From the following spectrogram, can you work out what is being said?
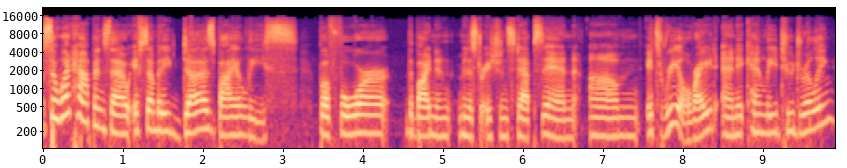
So, what happens though if somebody does buy a lease before the Biden administration steps in? Um, it's real, right? And it can lead to drilling?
